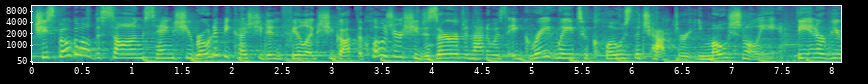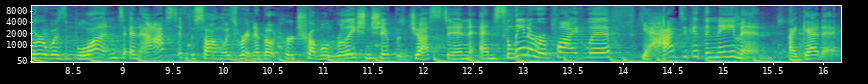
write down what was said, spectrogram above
She spoke about the song saying she wrote it because she didn't feel like she got the closure she deserved and that it was a great way to close the chapter emotionally. The interviewer was blunt and asked if the song was written about her troubled relationship with Justin and Selena replied with, you had to get the name in, I get it.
